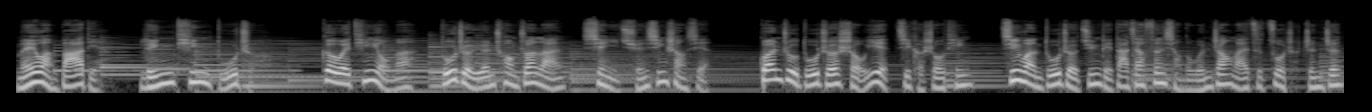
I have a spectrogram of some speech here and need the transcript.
每晚八点，聆听读者。各位听友们，读者原创专栏现已全新上线，关注读者首页即可收听。今晚读者君给大家分享的文章来自作者真真。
